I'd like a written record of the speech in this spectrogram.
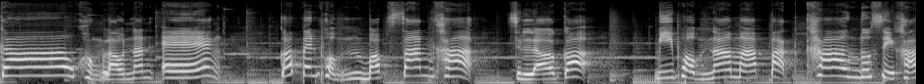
39 ของเรานั่นเอง ก็เป็นผมบ๊อบสั้นค่ะ เสร็จแล้วก็มีผมหน้าม้าปัดข้างดูสิคะ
